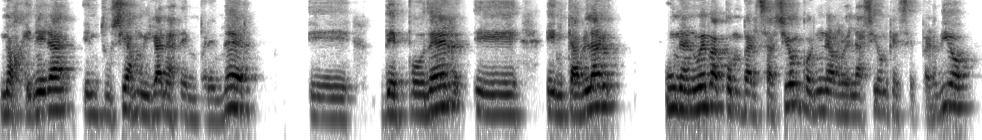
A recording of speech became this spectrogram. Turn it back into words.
nos genera entusiasmo y ganas de emprender, eh, de poder eh, entablar una nueva conversación con una relación que se perdió,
